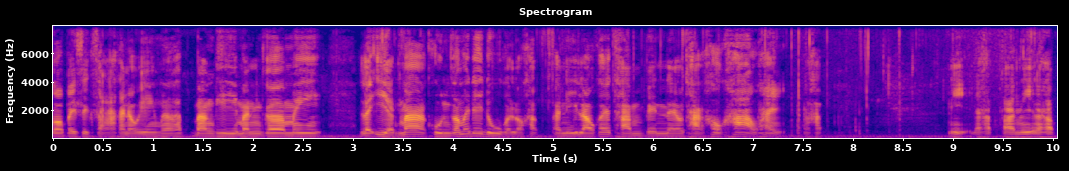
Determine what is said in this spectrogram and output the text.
ก็ไปศึกษากันเอาเองนะครับ บางทีมันก็ไม่ละเอียดมากคุณก็ไม่ได้ดูกันหรอกครับ อันนี้เราแค่ทำเป็นแนวทางคร่าวๆให้นะครับ นี่นะครับ ตามนี้นะครับ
